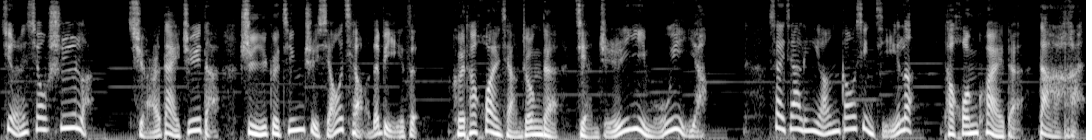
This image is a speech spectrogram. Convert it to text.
竟然消失了。取而代之的是一个精致小巧的鼻子，和他幻想中的简直一模一样。赛迦羚羊高兴极了，他欢快地大喊：“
